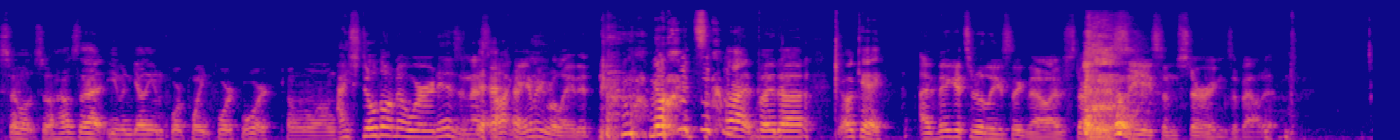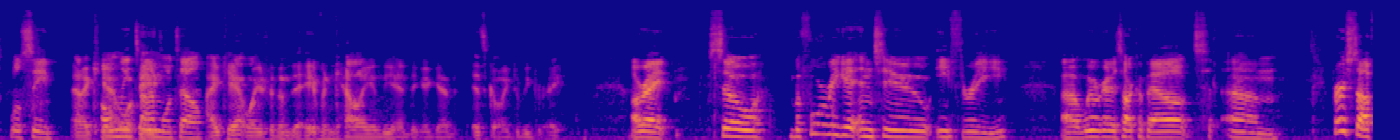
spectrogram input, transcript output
so so how's that Evangelion 4.44 coming along? I still don't know where it is, and that's not gaming related. no, it's not. But uh, okay, I think it's releasing though. I'm starting to see some stirrings about it, we'll see. and I can't Only wait. time will tell. I can't wait for them to Evangelion the ending again. It's going to be great. All right. So before we get into E3, uh, we were going to talk about. Um, first off,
